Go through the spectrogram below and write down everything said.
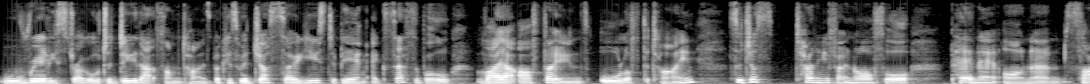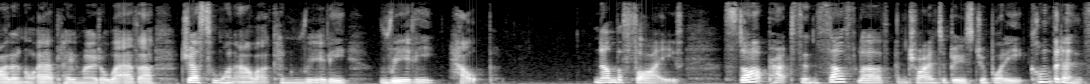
will really struggle to do that sometimes because we're just so used to being accessible via our phones all of the time. So just turning your phone off or putting it on um, silent or airplane mode or whatever just for one hour can really, really help. Number five, Start practicing self love and trying to boost your body confidence.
